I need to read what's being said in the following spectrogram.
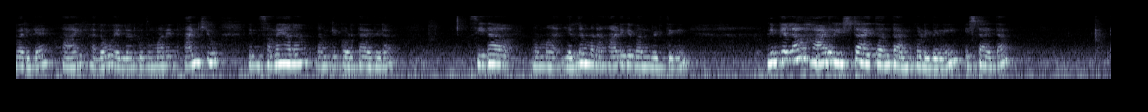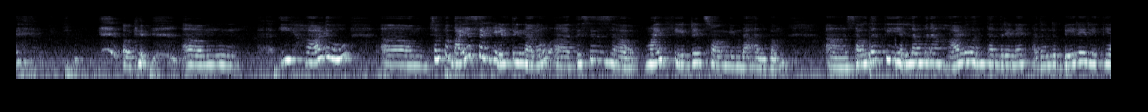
ಬಾಂಧವರಿಗೆ ಹಾಯ್, ಹಲೋ, ಎಲ್ಲರಿಗೂ ತುಂಬಾನೇ ಥ್ಯಾಂಕ್ ಯು ನಿಮ್ಮ ಸಮಯನ ನಮಗೆ ಕೊಡ್ತಾ ಇದ್ದೀರಾ? ಸೀದಾ ನಮ್ಮ ಎಲ್ಲಮ್ಮನ ಹಾಡಿಗೆ ಬಂದ್ಬಿಡ್ತೀನಿ. ನಿಮ್ಗೆಲ್ಲ ಹಾಡು ಇಷ್ಟ ಆಯ್ತು ಅಂತ ಅನ್ಕೊಂಡಿದ್ದೀನಿ. ಇಷ್ಟ ಆಯ್ತಾ? ಓಕೆ ಈ ಹಾಡು ಸ್ವಲ್ಪ ಬಯಸಾಗಿ ಹೇಳ್ತೀನಿ ನಾನು. This is my favourite song in the album Saundatti ಎಲ್ಲಮ್ಮನ ಹಾಡು ಅಂತಂದ್ರೇ ಅದೊಂದು ಬೇರೆ ರೀತಿಯ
